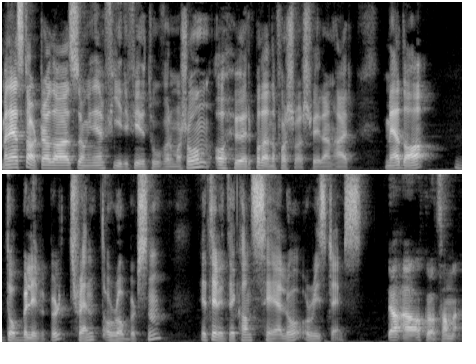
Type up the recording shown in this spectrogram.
Men jeg starta da sesongen i en 4-4-2-formasjon, og hør på denne forsvarsfireren her. Med da dobbel Liverpool, Trent og Robertson, i tillegg til Cancelo og Reece James. Ja, jeg er akkurat samme.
